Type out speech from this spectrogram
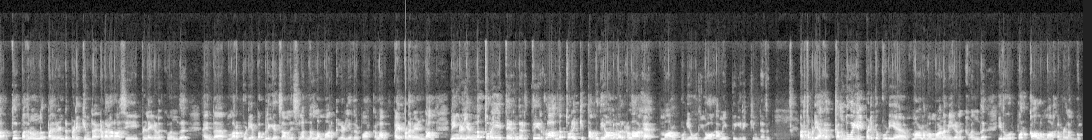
பத்து பதினொன்று பன்னிரெண்டு படிக்கின்ற கடகராசி பிள்ளைகளுக்கு வந்து இந்த வரக்கூடிய பப்ளிக் எக்ஸாமினேஷனில் நல்ல மார்க்குகள் எதிர்பார்க்கலாம். பயப்பட வேண்டாம். நீங்கள் என்ன துறையை தேர்ந்தெடுத்தீர்களோ அந்த துறைக்கு தகுதியானவர்களாக மாறக்கூடிய ஒரு யோக அமைப்பு இருக்கின்றது. அடுத்தபடியாக கல்லூரியில் படிக்கக்கூடிய மாணவ மாணவிகளுக்கு வந்து இது ஒரு பொற்காலமாக விளங்கும்.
